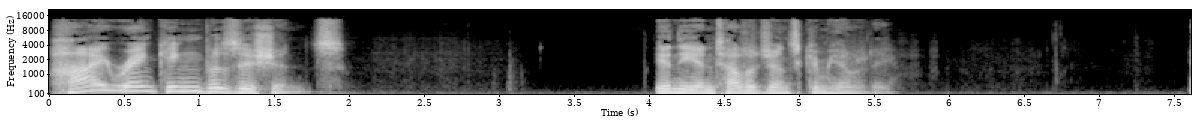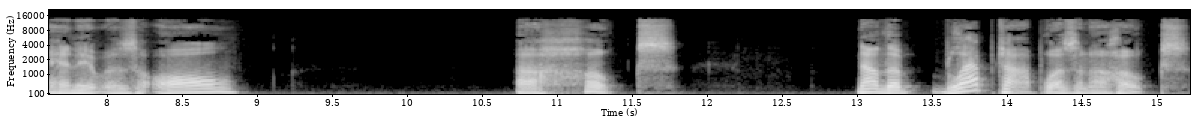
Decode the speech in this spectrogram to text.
high ranking positions in the intelligence community. And it was all a hoax. Now, the laptop wasn't a hoax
